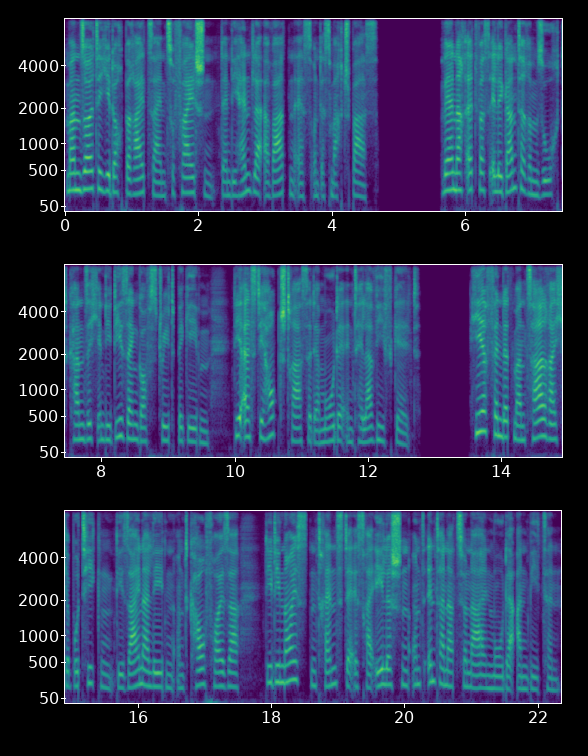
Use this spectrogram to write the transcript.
Man sollte jedoch bereit sein zu feilschen, denn die Händler erwarten es und es macht Spaß. Wer nach etwas Eleganterem sucht, kann sich in die Dizengoff Street begeben, die als die Hauptstraße der Mode in Tel Aviv gilt. Hier findet man zahlreiche Boutiquen, Designerläden und Kaufhäuser, die die neuesten Trends der israelischen und internationalen Mode anbieten.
